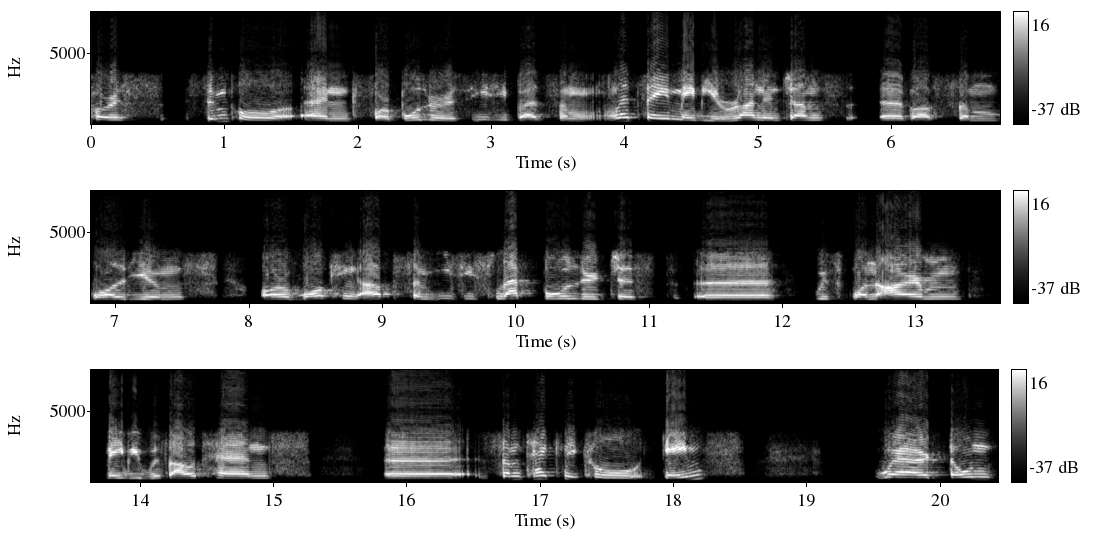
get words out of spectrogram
course, simple and for boulders easy, but some, let's say, maybe run and jumps above some volumes or walking up some easy slab boulder just uh, with one arm, maybe without hands. Uh, some technical games where I don't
